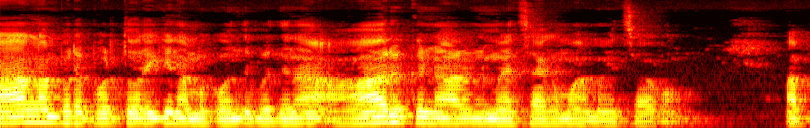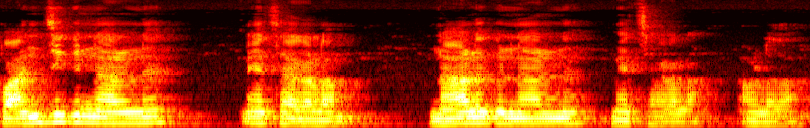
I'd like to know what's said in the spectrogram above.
நாலாம் நம்பரை பொறுத்த வரைக்கும் நமக்கு வந்து பார்த்திங்கன்னா ஆறுக்கு நாலுன்னு மேட்ச் ஆகுமா? மேட்ச் ஆகும். அப்போ அஞ்சுக்கு நாலுன்னு மேட்ச் ஆகலாம். நாலுக்கு நாலுன்னு மேட்ச் ஆகலாம். அவ்வளோதான்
